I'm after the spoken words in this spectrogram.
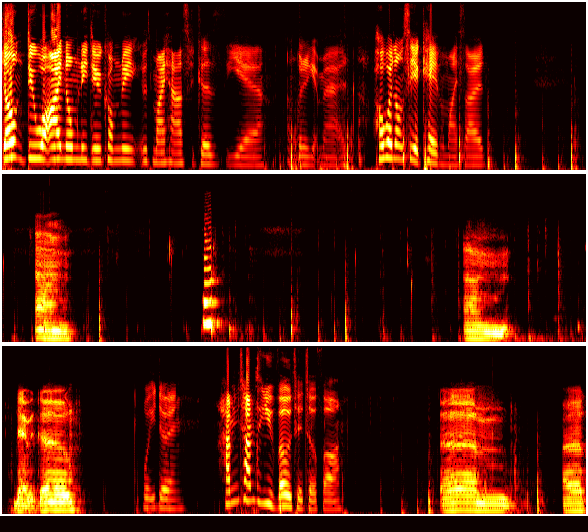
don't do what I normally do, come with my house because yeah, I'm gonna get mad. Hope I don't see a cave on my side. Um. Um. There we go. What are you doing? How many times have you voted so far? Um. Uh.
